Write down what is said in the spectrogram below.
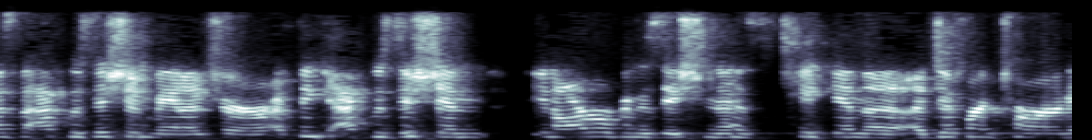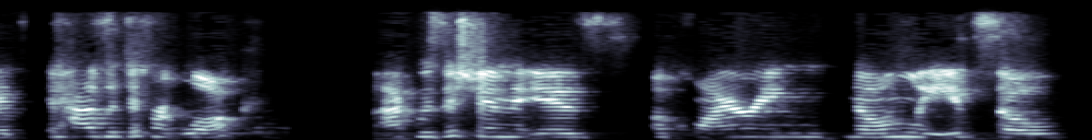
as the acquisition manager, I think acquisition in our organization has taken a, a different turn. It, it has a different look. Acquisition is acquiring known leads. So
